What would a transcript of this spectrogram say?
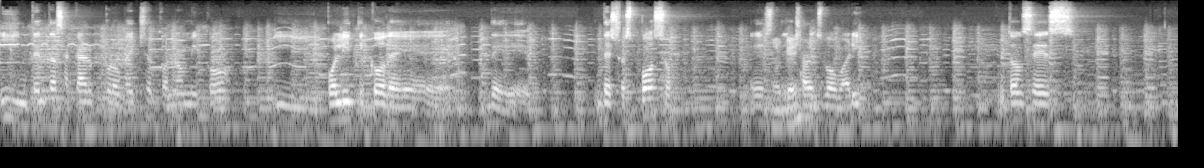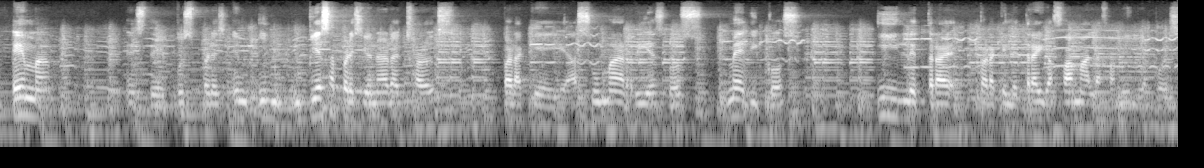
e intenta sacar provecho económico y político de, de de su esposo, este, Charles Bovary. Entonces, Emma este, pues, em, empieza a presionar a Charles para que asuma riesgos médicos y le trae, para que le traiga fama a la familia, pues.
